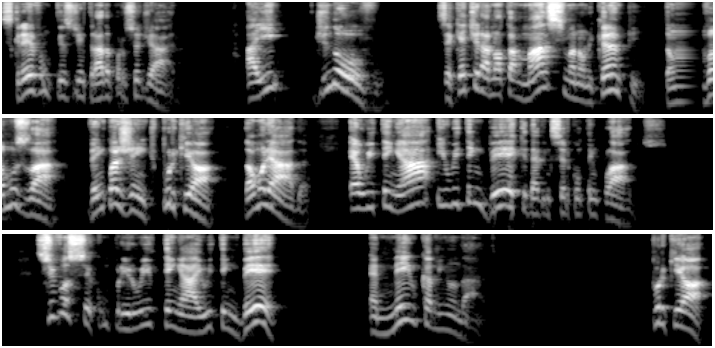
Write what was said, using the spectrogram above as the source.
Escreva um texto de entrada para o seu diário. Aí, de novo, você quer tirar nota máxima na Unicamp? Então vamos lá. Vem com a gente. Por quê? Ó, dá uma olhada. É o item A e o item B que devem ser contemplados. Se você cumprir o item A e o item B, é meio caminho andado. Porque, ó,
